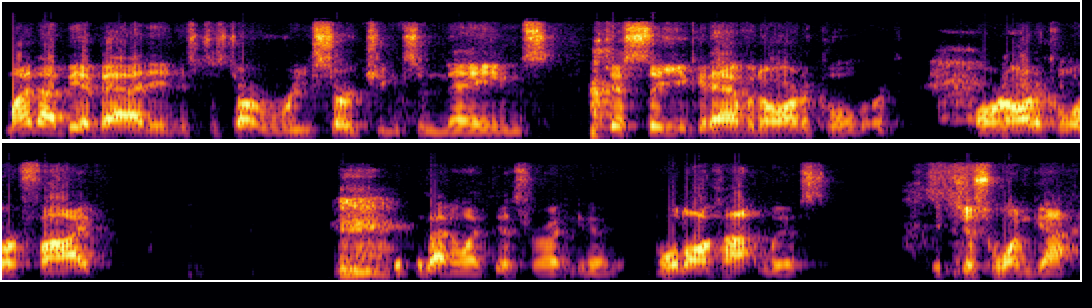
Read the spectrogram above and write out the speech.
Might not be a bad idea just to start researching some names, just so you could have an article or, or an article or five. Think about it like this, right? You know, Bulldog hot list. It's just one guy,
